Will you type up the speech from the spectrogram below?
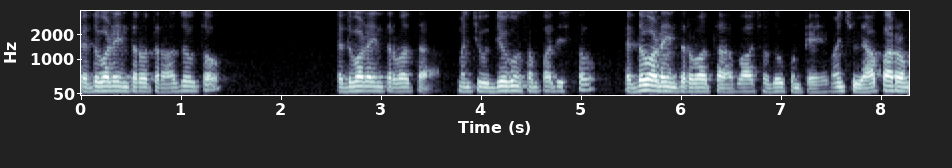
పెద్దవాడైన తర్వాత రాజు అవుతావు పెద్దవాడైన తర్వాత మంచి ఉద్యోగం సంపాదిస్తావు పెద్దవాడైన తర్వాత బాగా చదువుకుంటే మంచి వ్యాపారం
